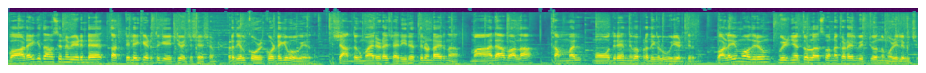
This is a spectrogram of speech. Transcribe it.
വാടകയ്ക്ക് താമസിക്കുന്ന വീടിന്റെ തട്ടിലേക്ക് എടുത്തു കയറ്റിവെച്ച ശേഷം പ്രതികൾ കോഴിക്കോട്ടേക്ക് പോവുകയായിരുന്നു. ശാന്തകുമാരിയുടെ ശരീരത്തിലുണ്ടായിരുന്ന മാല വള കമ്മൽ മോതിര എന്നിവ പ്രതികൾ ഊരിയെടുത്തിരുന്നു. വളയും മോതിരവും വിഴിഞ്ഞത്തുള്ള സ്വർണക്കടയിൽ വിറ്റുവെന്ന് മൊഴി ലഭിച്ചു.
